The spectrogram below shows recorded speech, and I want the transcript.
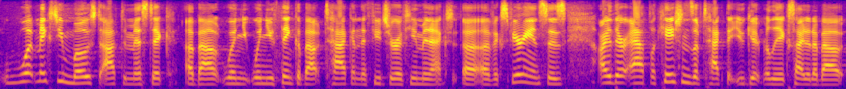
what makes you most optimistic about when you when you think about tech and the future of human ex, uh, of experiences? Are there applications of tech that you get really excited about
